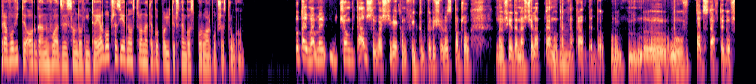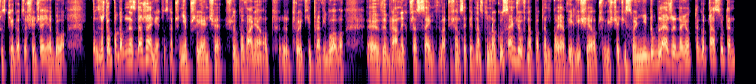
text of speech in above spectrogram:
prawowity organ władzy sądowniczej albo przez jedną stronę tego politycznego sporu, albo przez drugą. Tutaj mamy ciąg dalszy właściwie konfliktu, który się rozpoczął no już 11 lat temu tak naprawdę, bo u podstaw tego wszystkiego, co się dzieje, było zresztą podobne zdarzenie, to znaczy nieprzyjęcie ślubowania od trójki prawidłowo wybranych przez Sejm w 2015 roku sędziów. No potem pojawili się oczywiście ci słynni dublerzy, no i od tego czasu ten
